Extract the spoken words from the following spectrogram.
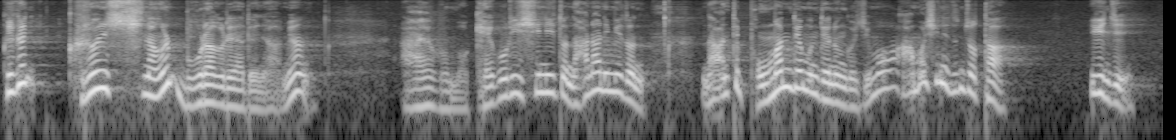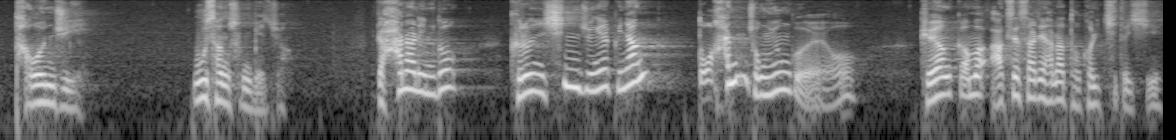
그러니까 그런 신앙을 뭐라 그래야 되냐 하면, 아이고, 뭐, 개구리 신이든 하나님이든 나한테 복만 되면 되는 거지. 뭐, 아무 신이든 좋다. 이게 이제 다원주의, 우상숭배죠. 그러니까 하나님도 그런 신 중에 그냥 또 한 종류인 거예요. 교양 가면 악세사리 하나 더 걸치듯이.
